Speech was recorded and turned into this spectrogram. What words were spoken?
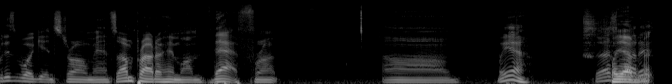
this boy getting strong, man. So I'm proud of him on that front. Um, but yeah, so that's Oh, yeah, about man. it.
